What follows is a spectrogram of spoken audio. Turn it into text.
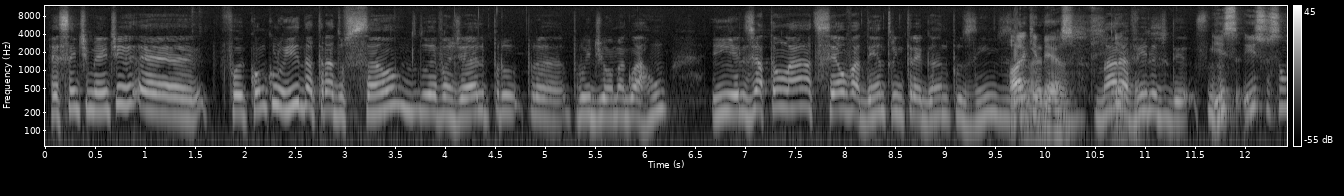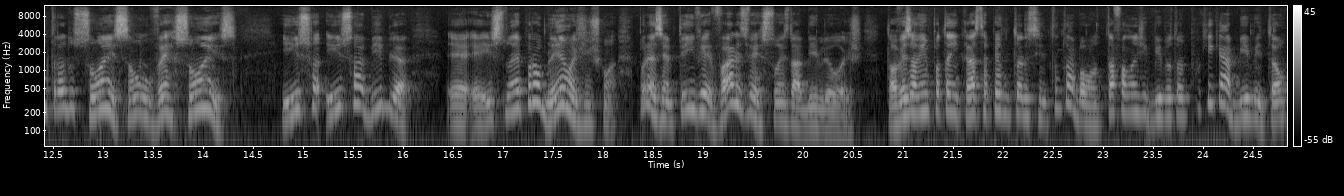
recentemente é, foi concluída a tradução do Evangelho para o idioma Guarrum e eles já estão lá, selva dentro, entregando para os índios. Olha que benção. Maravilha de Deus. Isso, isso são traduções, são versões. E isso, isso a Bíblia é, é, isso não é problema, a gente. Por exemplo, tem várias versões da Bíblia hoje. Talvez alguém pode estar em casa está perguntando assim, então tá bom, está falando de Bíblia, por que, que a Bíblia, então,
